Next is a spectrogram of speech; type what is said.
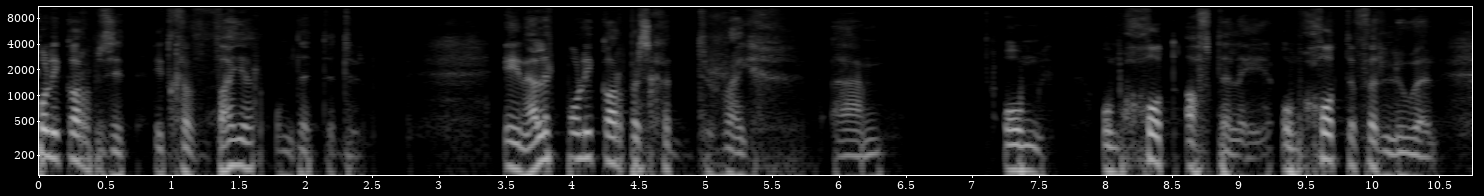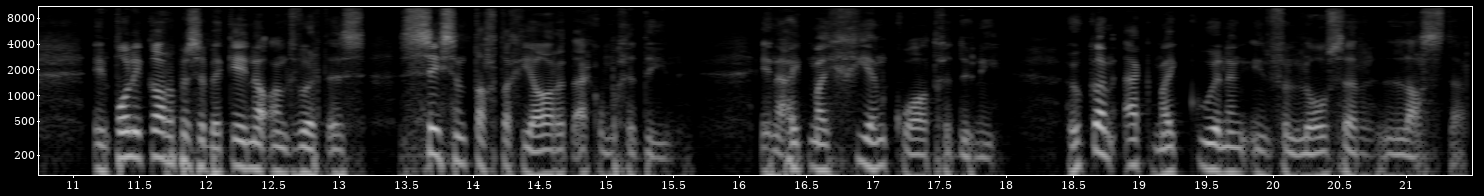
Polycarpus het het geweier om dit te doen. En hulle het Polycarpus gedreig um om om God af te lê, om God te verloon. En Polycarpus se bekende antwoord is 86 jaar het ek hom gedien en hy het my geen kwaad gedoen nie. Hoe kan ek my koning en verlosser laster?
